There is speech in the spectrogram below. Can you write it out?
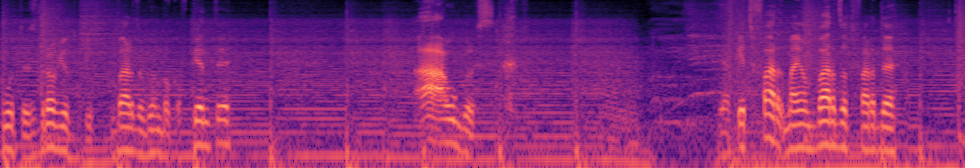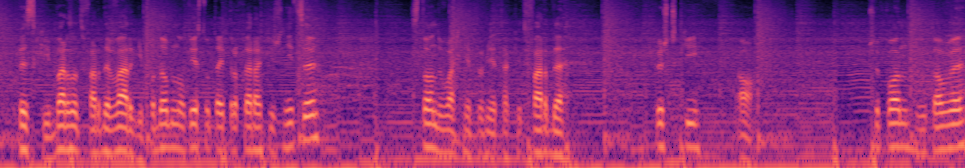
kłuty. Zdrowiutki, bardzo głęboko wpięty. A, ugryzł. Jakie twarde, mają bardzo twarde pyski, bardzo twarde wargi. Podobno jest tutaj trochę rakisznicy, stąd właśnie pewnie takie twarde pyszczki. O, przypon rzutowy.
